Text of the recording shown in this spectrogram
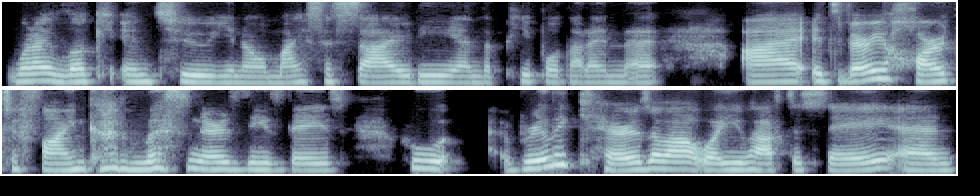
when I look into, you know, my society and the people that I met, I, it's very hard to find good listeners these days who really cares about what you have to say and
